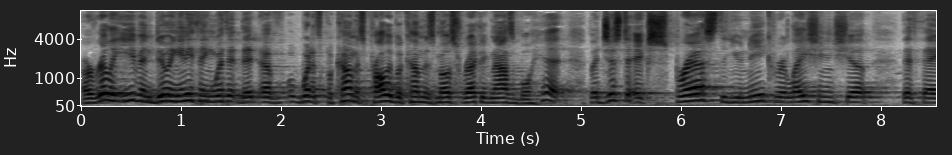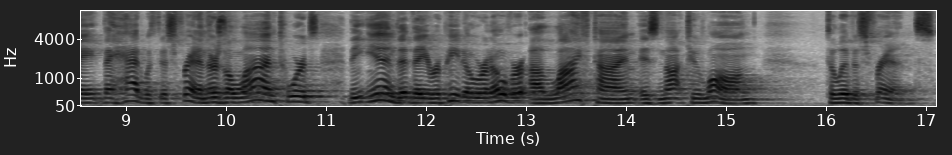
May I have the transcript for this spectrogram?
or really even doing anything with it that of what it's become. It's probably become his most recognizable hit, but just to express the unique relationship that they, they had with this friend. And there's a line towards the end that they repeat over and over a lifetime is not too long to live as friends.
